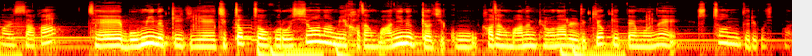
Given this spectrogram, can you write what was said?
괄사가 제 몸이 느끼기에 직접적으로 시원함이 가장 많이 느껴지고 가장 많은 변화를 느꼈기 때문에 추천드리고 싶어요.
